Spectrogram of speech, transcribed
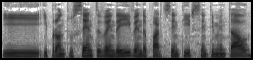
E, e, pronto, o sente vem daí, vem da parte de sentir, sentimental,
